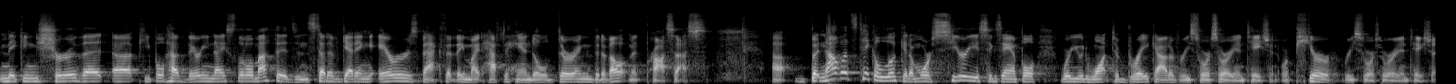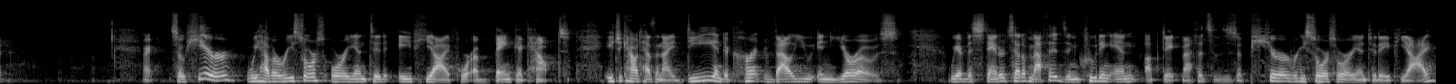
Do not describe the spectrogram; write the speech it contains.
making sure that uh, people have very nice little methods instead of getting errors back that they might have to handle during the development process. Uh, but now let's take a look at a more serious example where you would want to break out of resource orientation or pure resource orientation. All right, so here we have a resource-oriented API for a bank account. Each account has an ID and a current value in euros. We have the standard set of methods, including an update method. So this is a pure resource-oriented API.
